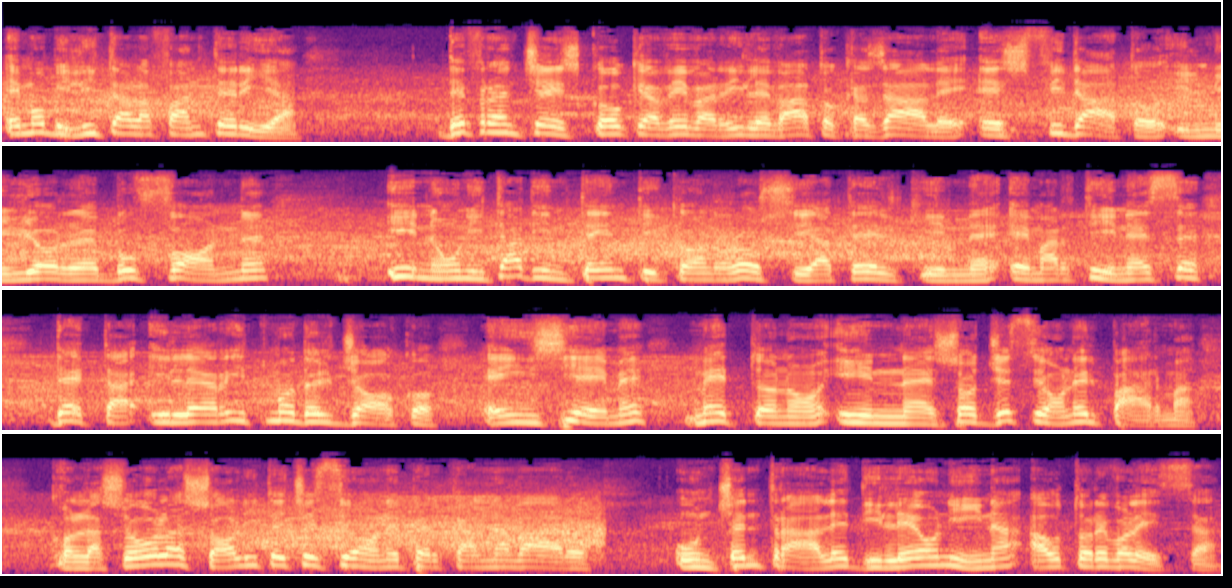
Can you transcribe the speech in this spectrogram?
e mobilita la fanteria. De Francesco, che aveva rilevato Casale e sfidato il miglior Buffon, in unità di intenti con Rossi, Atelkin e Martinez detta il ritmo del gioco e insieme mettono in soggezione il Parma con la sola solita eccezione per Cannavaro un centrale di leonina autorevolezza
